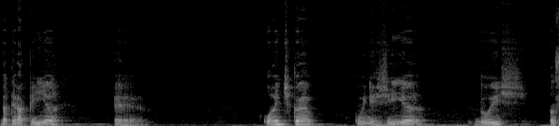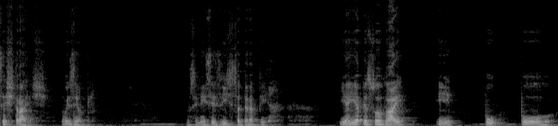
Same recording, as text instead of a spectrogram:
da terapia é, quântica com energia dos ancestrais, um exemplo. Não sei nem se existe essa terapia. E aí a pessoa vai e, por, por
